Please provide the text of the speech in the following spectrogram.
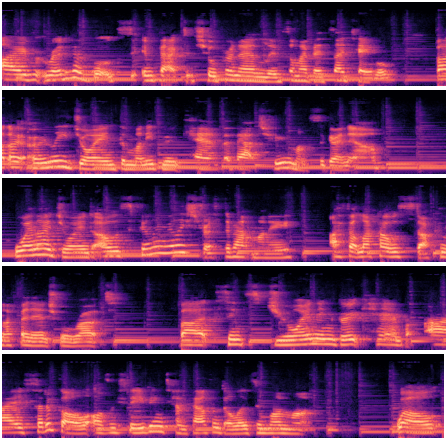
I've read her books. In fact, Chillpreneur lives on my bedside table, but I only joined the Money Boot Camp about two months ago now. When I joined, I was feeling really stressed about money. I felt like I was stuck in a financial rut. But since joining boot camp, I set a goal of receiving $10,000 in one month. Well,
